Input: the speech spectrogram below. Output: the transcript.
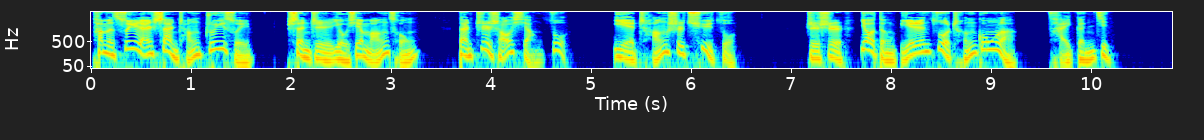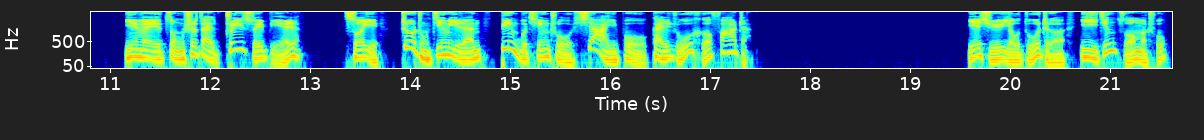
他们虽然擅长追随，甚至有些盲从，但至少想做，也尝试去做，只是要等别人做成功了才跟进，因为总是在追随别人。所以，这种经理人并不清楚下一步该如何发展。也许有读者已经琢磨出，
